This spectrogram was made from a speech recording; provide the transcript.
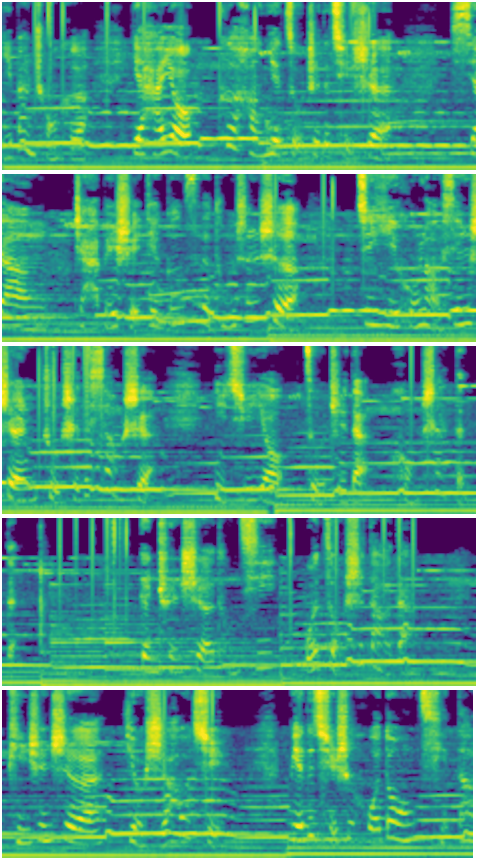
一半重合，也还有各行业组织的曲社，像闸北水电公司的同声社，季义红老先生主持的校社，女曲友组织的红社等等。跟春社同期，我总是到达；平生社有时候去，别的曲社活动请到。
